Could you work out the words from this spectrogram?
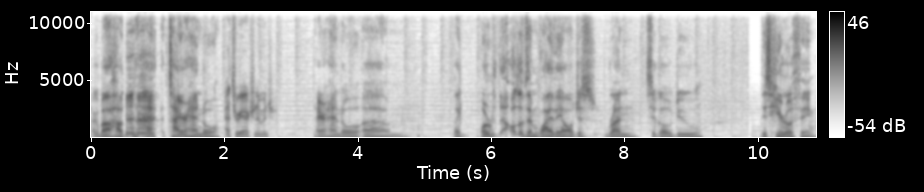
Talk about how ha- tire handle, that's a reaction image. tire handle, um, like or all of them. Why they all just run to go do this hero thing.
